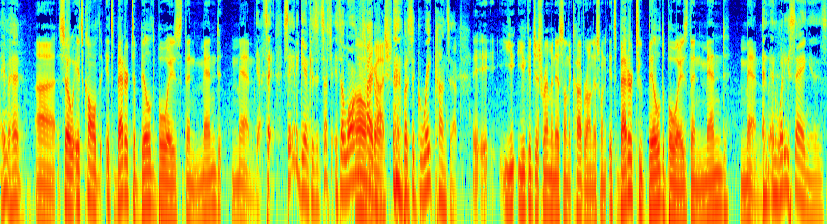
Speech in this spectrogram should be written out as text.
amen. Uh, so it's called "It's Better to Build Boys Than Mend Men." Yeah, say, say it again because it's such it's a long Oh, title, but it's a great concept. you, you could just reminisce on the cover on this one. It's better to build boys than mend men. And and what he's saying is,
